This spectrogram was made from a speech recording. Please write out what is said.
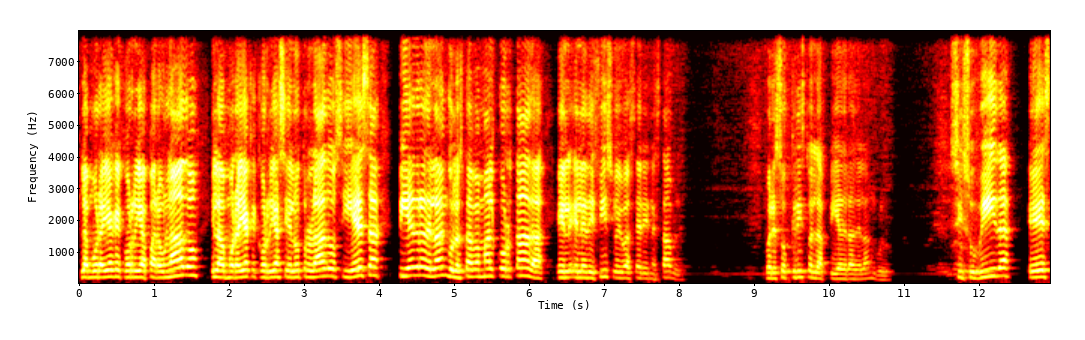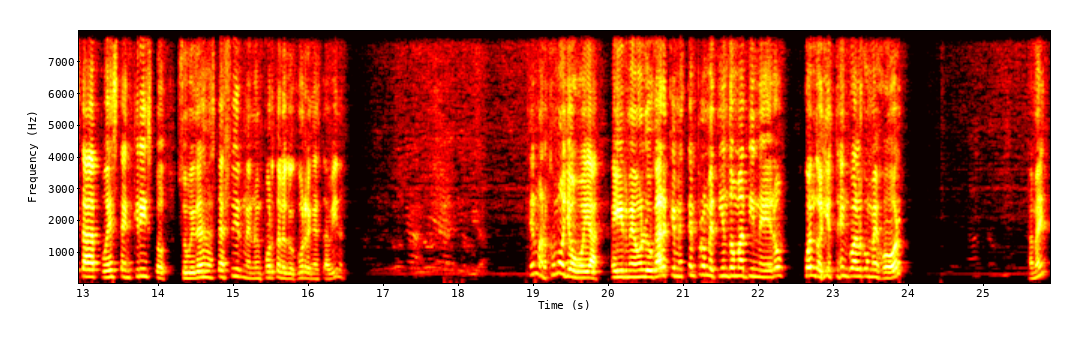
La muralla que corría para un lado y la muralla que corría hacia el otro lado. Si esa piedra del ángulo estaba mal cortada, el, el edificio iba a ser inestable. Por eso Cristo es la piedra del ángulo. Si su vida está puesta en Cristo, su vida va a estar firme, no importa lo que ocurra en esta vida. Hermano, ¿cómo yo voy a irme a un lugar que me estén prometiendo más dinero cuando yo tengo algo mejor? Amén.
